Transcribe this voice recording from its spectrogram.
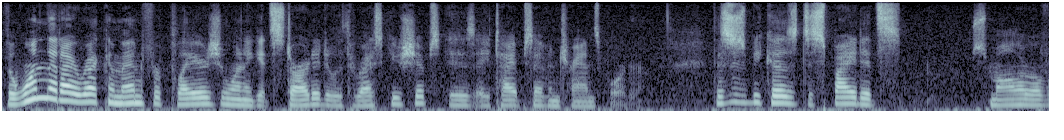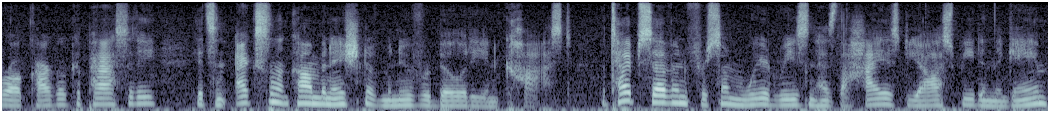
The one that I recommend for players who want to get started with rescue ships is a Type 7 transporter. This is because despite its smaller overall cargo capacity, it's an excellent combination of maneuverability and cost. The Type 7 for some weird reason has the highest yaw speed in the game,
